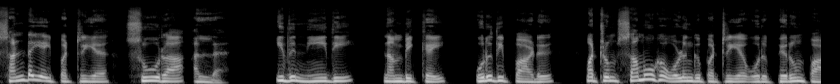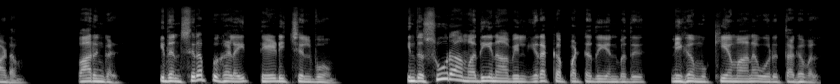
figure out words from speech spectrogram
சண்டையைப் பற்றிய சூரா அல்ல. இது நீதி நம்பிக்கை உறுதிப்பாடு மற்றும் சமூக ஒழுங்கு பற்றிய ஒரு பெரும் பாடம். வாருங்கள் இதன் சிறப்புகளை தேடிச் செல்வோம். இந்த சூரா மதீனாவில் இறக்கப்பட்டது என்பது மிக முக்கியமான ஒரு தகவல்.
